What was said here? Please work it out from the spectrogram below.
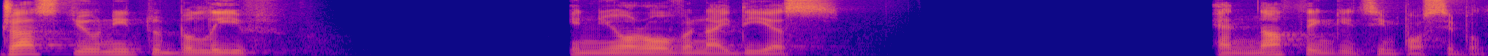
just you need to believe in your own ideas, and nothing is impossible.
